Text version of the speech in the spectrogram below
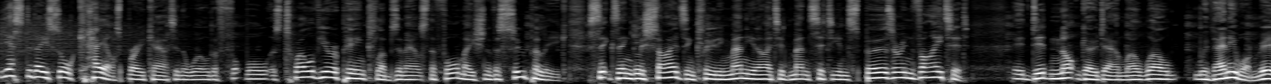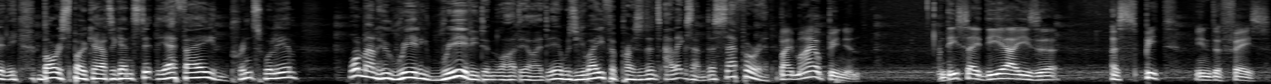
Yesterday saw chaos break out in the world of football as 12 European clubs announced the formation of a Super League. Six English sides, including Man United, Man City, and Spurs, are invited. It did not go down well, well, with anyone really. Boris spoke out against it, the FA, and Prince William. One man who really, really didn't like the idea was UEFA President Aleksander Ceferin. By my opinion, this idea is a, a spit in the face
